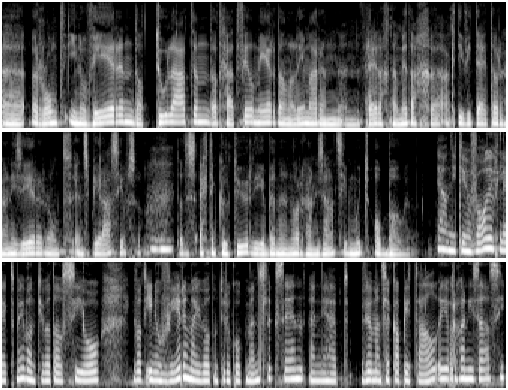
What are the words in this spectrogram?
eh, rond innoveren, dat toelaten. Dat gaat veel meer dan alleen maar een, een vrijdagnamiddag activiteit organiseren rond inspiratie of zo. Mhm. Dat is echt een cultuur die je binnen een organisatie moet opbouwen. Ja, niet eenvoudig lijkt mij, want je wilt als CEO je wilt innoveren, maar je wilt natuurlijk ook menselijk zijn. En je hebt veel menselijk kapitaal in je organisatie,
